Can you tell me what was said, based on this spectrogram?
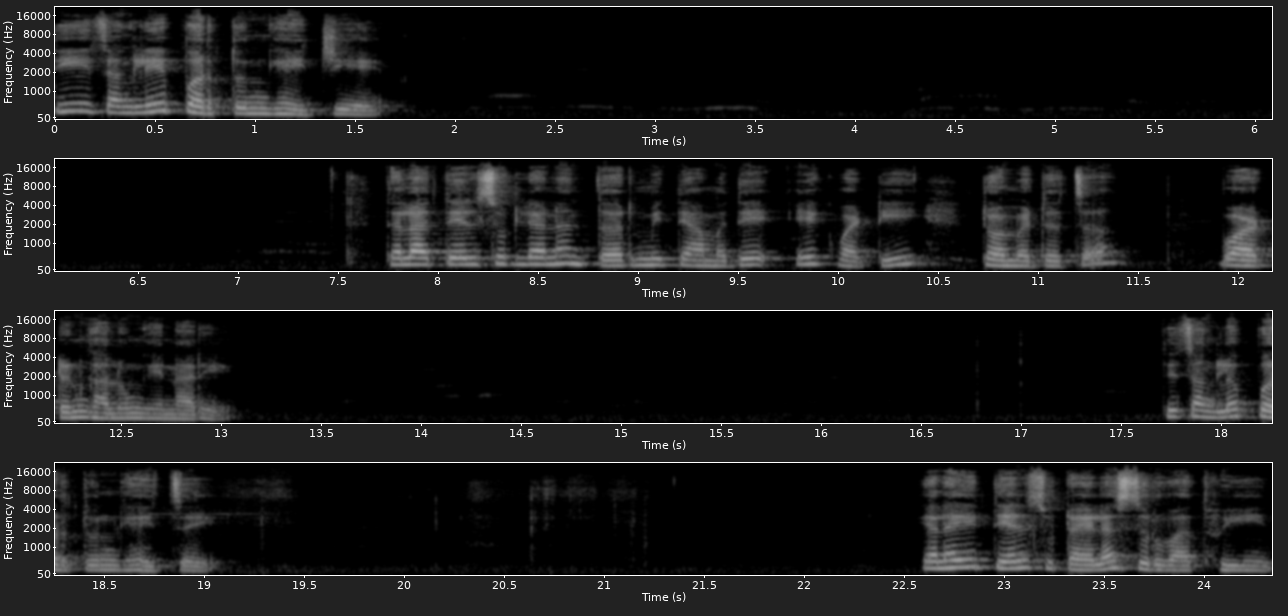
ती चांगली परतून घ्यायची. आहे त्याला तेल सुटल्यानंतर मी त्यामध्ये एक वाटी टोमॅटोचं वाटण घालून घेणार आहे. ते चांगलं परतून घ्यायचं आहे यालाही तेल सुटायला सुरुवात होईल.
